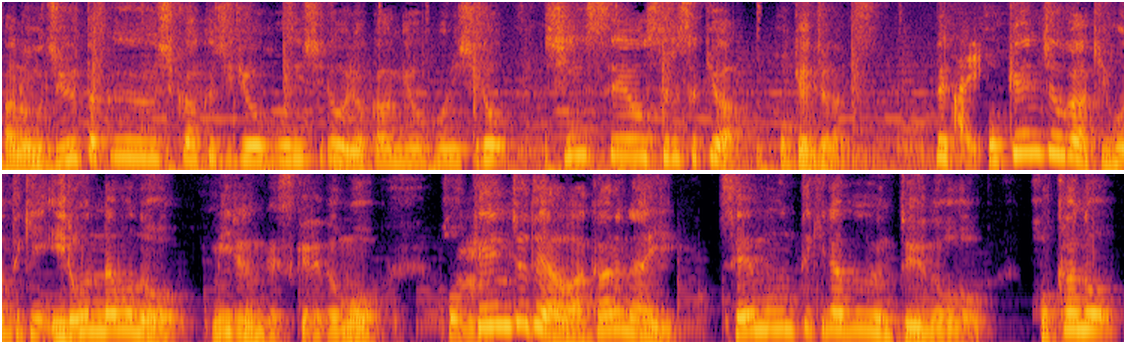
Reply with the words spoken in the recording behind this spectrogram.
あの、住宅宿泊事業法にしろ、旅館業法にしろ、申請をする先は保健所なんです。で、はい保健所が基本的にいろんなものを見るんですけれども、保健所ではわからない専門的な部分というのを他の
